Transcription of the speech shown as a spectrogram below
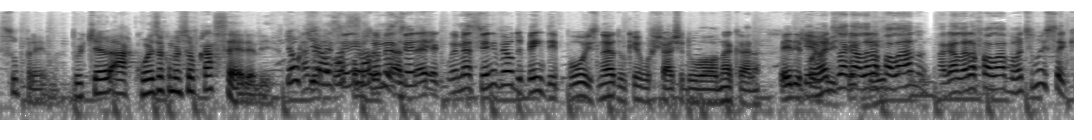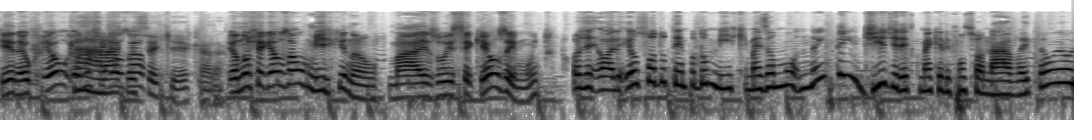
suprema, porque a coisa começou a ficar séria ali. Que é o Mas que é o, o MSN, o, MSN, o MSN veio de bem depois, né, do que o chat do UOL, né, cara? Bem Porque depois do antes a galera ICQ. falava, a galera falava antes no ICQ, né? Eu, eu, eu não cheguei a usar, isso aqui, cara. eu não cheguei a usar o Mirk não, mas o ICQ eu usei muito. Olha, eu sou do tempo do Mirk, mas eu não, não entendi direito como é que ele funcionava, então eu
